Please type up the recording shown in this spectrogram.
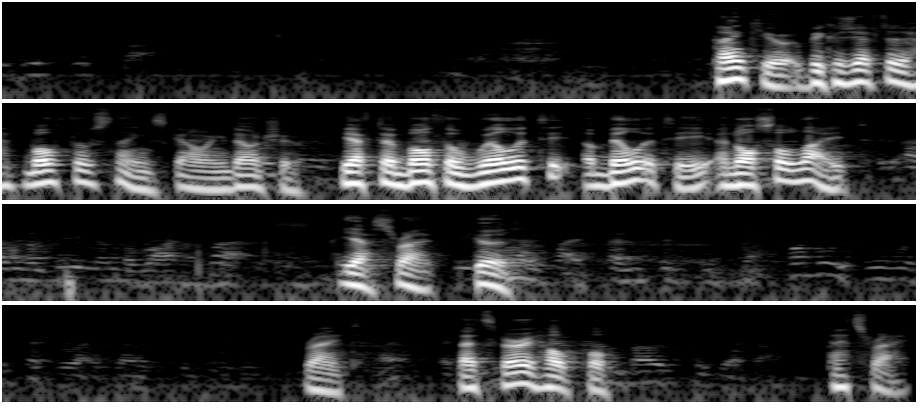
the gift of sight. Thank you, because you have to have both those things going, don't you? You have to have both ability, ability and also light. And being in the right place. Yes, right. Good. Right. That's very helpful. That's right.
